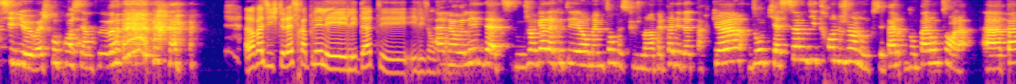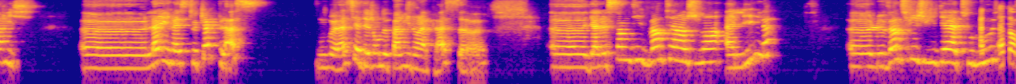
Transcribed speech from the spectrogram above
six lieux. Ouais, je comprends, c'est un peu. Alors vas-y, je te laisse rappeler les, dates et, les endroits. Alors les dates, je regarde à côté en même temps parce que je ne me rappelle pas des dates par cœur. Donc il y a samedi 30 juin, donc c'est pas dans pas longtemps là, à Paris. Euh, là il reste quatre places. Donc voilà, s'il y a des gens de Paris dans la place. Euh, euh, il y a le samedi 21 juin à Lille. le 28 juillet à Toulouse. Attends,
